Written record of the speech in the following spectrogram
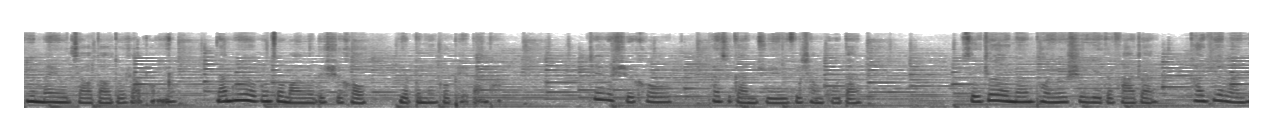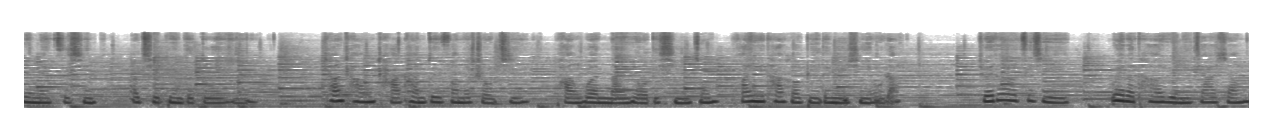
并没有交到多少朋友。男朋友工作忙碌的时候，也不能够陪伴她。这个时候，她就感觉非常孤单。随着男朋友事业的发展，她越来越没自信，而且变得多疑。常常查看对方的手机，盘问男友的行踪，怀疑他和别的女性有染，觉得自己为了他远离家乡，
